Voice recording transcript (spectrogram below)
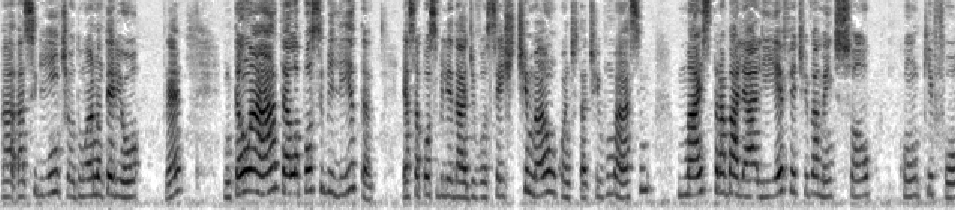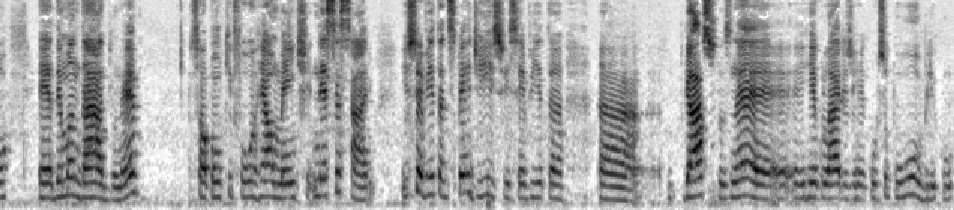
a, a seguinte ou do ano anterior, né? Então, a ata, ela possibilita essa possibilidade de você estimar um quantitativo máximo, mas trabalhar ali efetivamente só com o que for é, demandado, né? Só com o que for realmente necessário. Isso evita desperdício, isso evita ah, gastos né, irregulares de recurso público,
